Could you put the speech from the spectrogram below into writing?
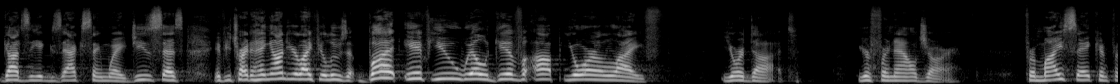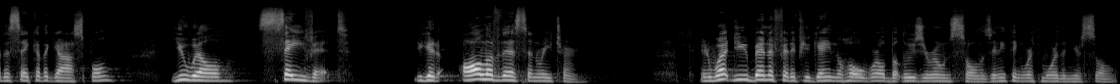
God's the exact same way. Jesus says, if you try to hang on to your life, you'll lose it. But if you will give up your life, your dot, your for now jar, for my sake and for the sake of the gospel, you will save it. You get all of this in return. And what do you benefit if you gain the whole world but lose your own soul? Is anything worth more than your soul?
